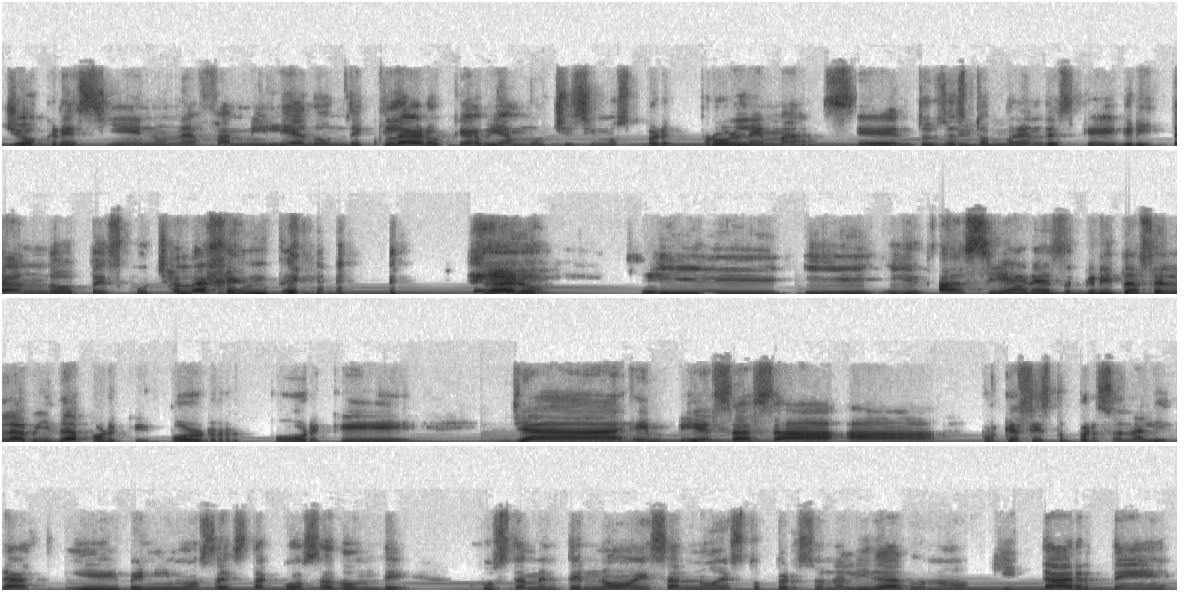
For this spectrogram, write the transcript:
yo crecí en una familia donde claro que había muchísimos problemas, eh, entonces tú aprendes que gritando te escucha la gente. Claro. Y, así eres, gritas en la vida porque, por, porque ya empiezas a, a, porque así es tu personalidad y venimos a esta cosa donde justamente no, esa no es tu personalidad, ¿o no? Quitarte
